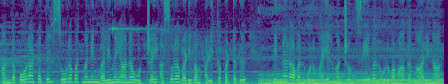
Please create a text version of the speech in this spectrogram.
அந்த போராட்டத்தில் சூரபத்மனின் வலிமையான ஒற்றை அசுர வடிவம் அழிக்கப்பட்டது. பின்னர் அவன் ஒரு மயில் மற்றும் சேவல் உருவமாக மாறினான்.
